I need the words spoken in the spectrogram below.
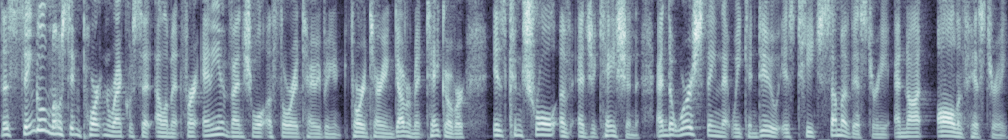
The single most important requisite element for any eventual authoritarian, authoritarian government takeover is control of education. And the worst thing that we can do is teach some of history and not all of history.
